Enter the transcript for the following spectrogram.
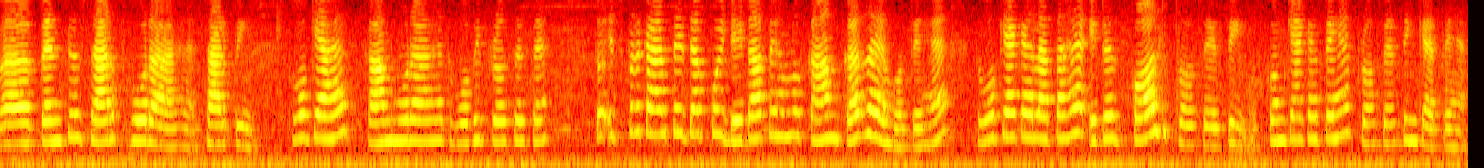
पेंसिल शार्प हो रहा है, शार्पिंग। तो वो क्या है? काम हो रहा है तो वो भी प्रोसेस है। तो इस प्रकार से जब कोई डेटा पे हम लोग काम कर रहे होते हैं तो वो क्या कहलाता है? इट इज़ कॉल्ड प्रोसेसिंग उसको हम क्या कहते हैं? प्रोसेसिंग कहते हैं।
